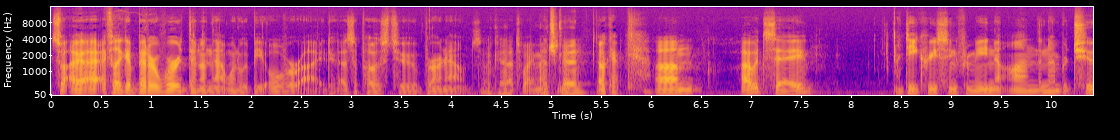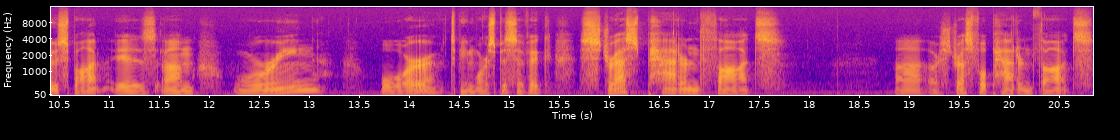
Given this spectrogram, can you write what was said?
So I, I feel like a better word than on that one would be override as opposed to burnout. So Okay, that's why I mentioned. that's mentioned it. Okay. Um, I would say decreasing for me on the number two spot is um, worrying, or to be more specific, stress pattern thoughts uh, or stressful pattern thoughts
